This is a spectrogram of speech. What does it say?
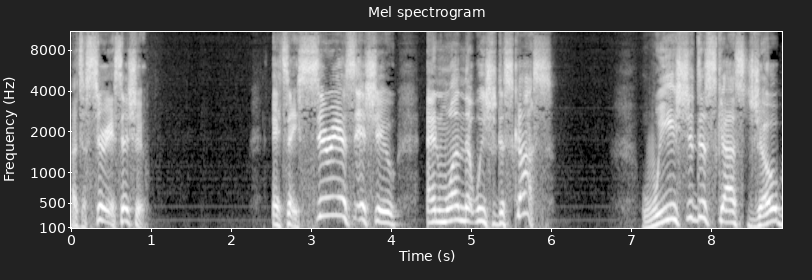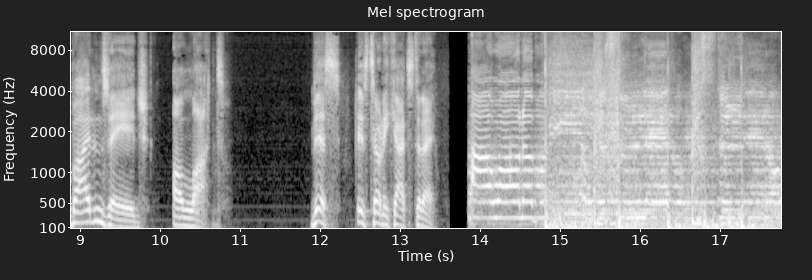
that's a serious issue. It's a serious issue and one that we should discuss. We should discuss Joe Biden's age a lot. This is Tony Katz today. I wanna feel just a little, just a little,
